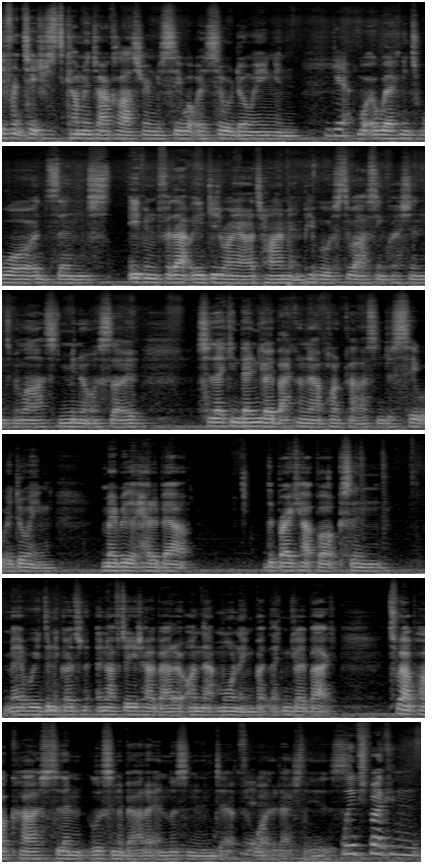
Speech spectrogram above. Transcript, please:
different teachers to come into our classroom to see what we're still doing and Yeah. what we're working towards and even for that we did run out of time and people were still asking questions in the last minute or so so they can then go back on our podcast and just see what we're doing maybe they heard about the breakout box and maybe we didn't go to enough detail about it on that morning but they can go back to our podcast to then listen about it and listen in depth Yeah. what it actually is We've spoken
